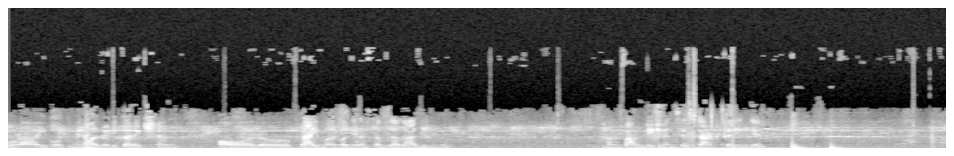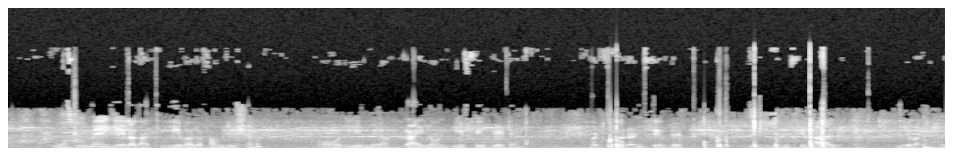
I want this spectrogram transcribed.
थोड़ा ही बहुत। मैंने ऑलरेडी करेक्शन और प्राइमर वगैरह सब लगा दी है। हम फाउंडेशन से स्टार्ट करेंगे। मोस्टली मैं ये लगाती ये वाला फाउंडेशन और ये मेरा क्राइलॉन ये फेवरेट है। बट करंट फेवरेट अभी फ़िलहाल ये वाला है।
